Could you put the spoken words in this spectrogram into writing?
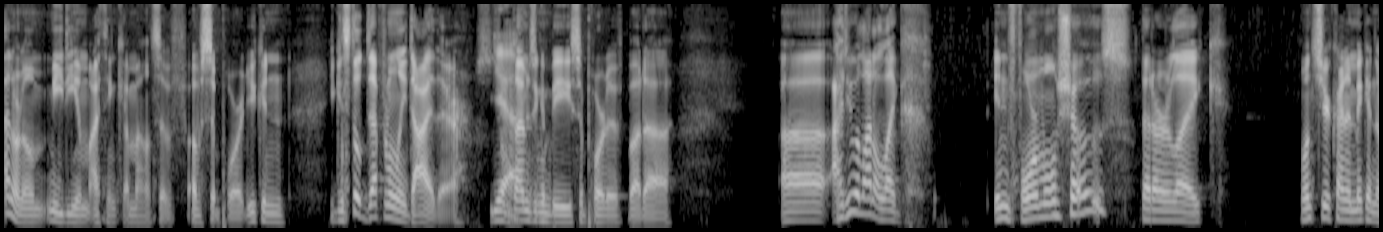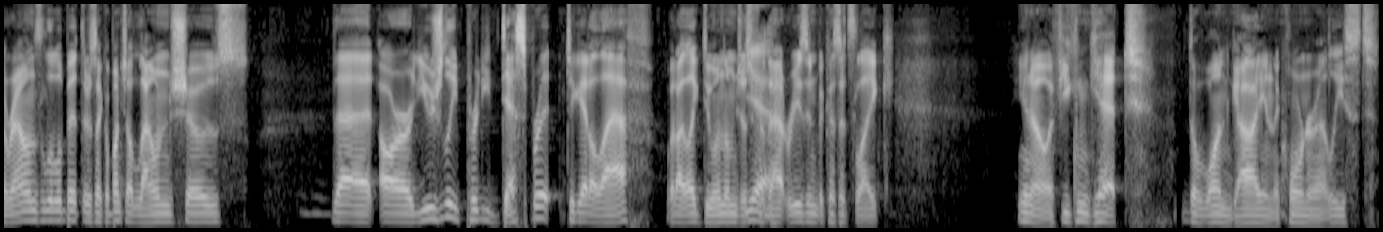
I don't know medium I think amounts of of support. You can you can still definitely die there. Yeah. Sometimes it can be supportive, but uh, uh, I do a lot of like informal shows that are like once you're kind of making the rounds a little bit there's like a bunch of lounge shows that are usually pretty desperate to get a laugh but i like doing them just Yeah. for that reason because it's like you know if you can get the one guy in the corner at least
